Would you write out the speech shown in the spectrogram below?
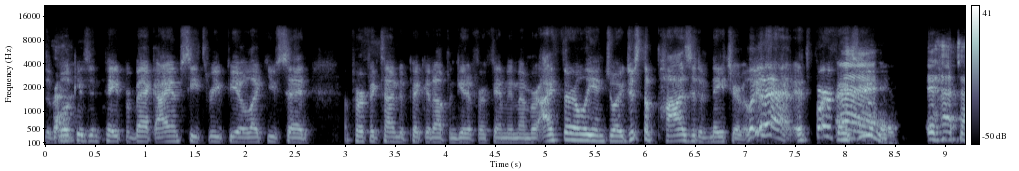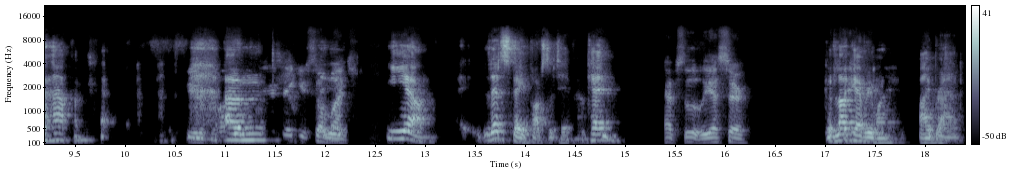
the book is in paperback. I am C3PO, like you said, a perfect time to pick it up and get it for a family member. I thoroughly enjoyed just the positive nature of it. Look at that. It's perfect. Hey, it had to happen. Um, Thank you so much. Yeah, let's stay positive, okay? Absolutely. Yes, sir. Good luck, everyone. Bye, Brad.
